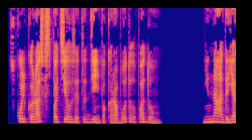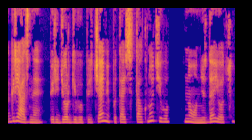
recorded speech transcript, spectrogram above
сколько раз вспотела за этот день, пока работала по дому. Не надо, я грязная, передергиваю плечами, пытаясь оттолкнуть его, но он не сдается.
